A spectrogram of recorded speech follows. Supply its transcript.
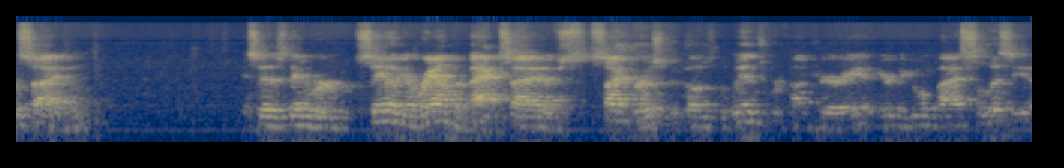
Poseidon, it says they were sailing around the backside of Cyprus because the winds were contrary, and here they go by Cilicia,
